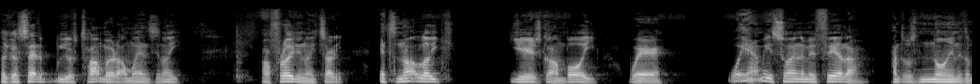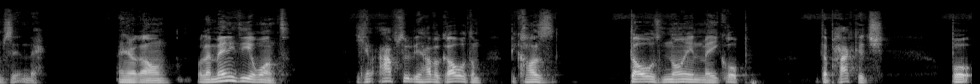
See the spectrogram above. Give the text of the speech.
like I said, we were talking about it on Wednesday night or Friday night. Sorry, it's not like years gone by where why aren't we signing a midfielder and there was nine of them sitting there, and you're going, well, how many do you want? You can absolutely have a go with them because those nine make up the package, but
